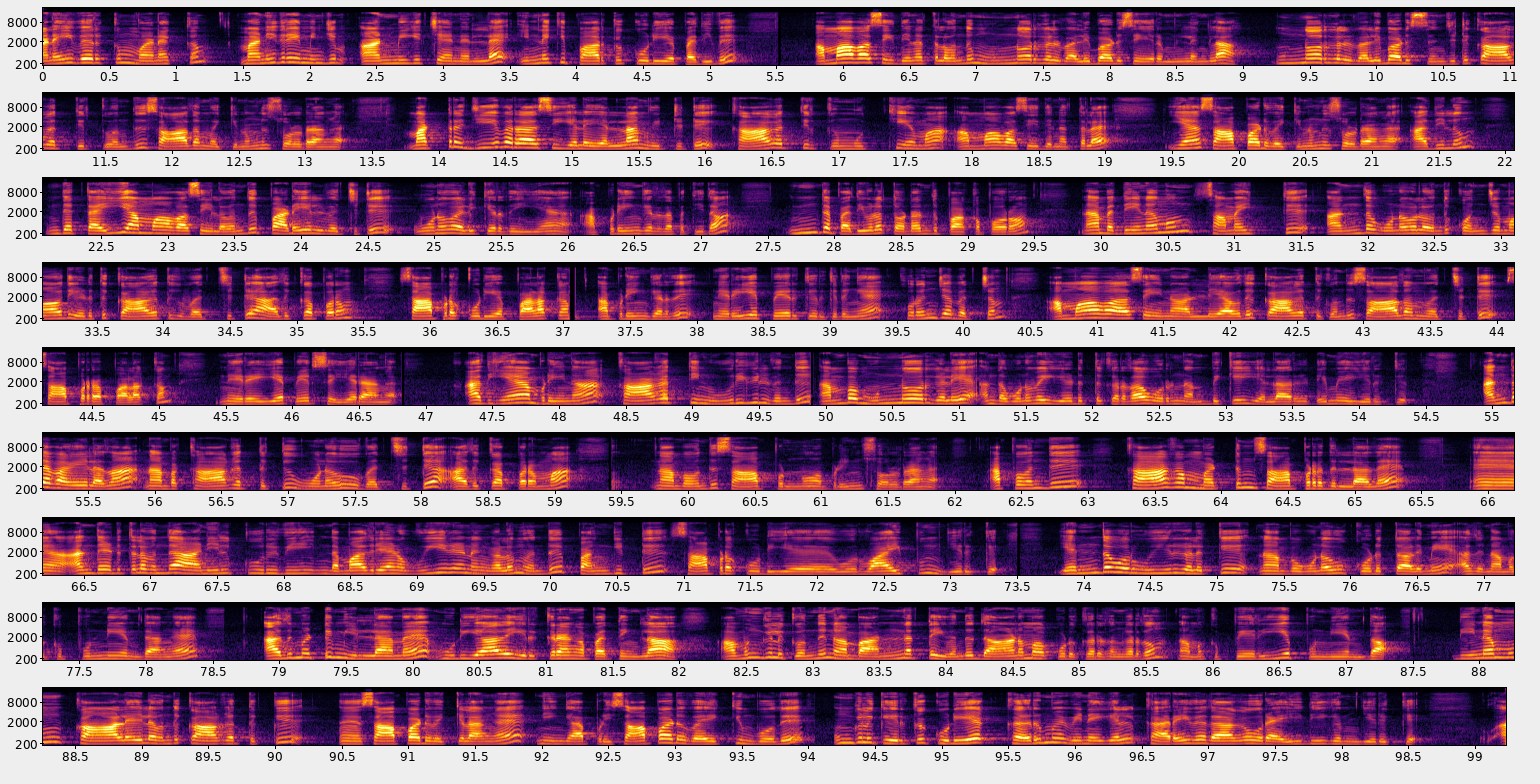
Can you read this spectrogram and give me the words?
அனைவருக்கும் வணக்கம். மனிதரை மிஞ்சும் ஆன்மீக சேனலில் இன்றைக்கி பார்க்கக்கூடிய பதிவு அமாவாசை தினத்தில் வந்து முன்னோர்கள் வழிபாடு செய்கிறோம் இல்லைங்களா? முன்னோர்கள் வழிபாடு செஞ்சுட்டு காகத்திற்கு வந்து சாதம் வைக்கணும்னு சொல்கிறாங்க மற்ற ஜீவராசிகளை எல்லாம் விட்டுட்டு காகத்திற்கு முக்கியமாக அமாவாசை தினத்தில் ஏன் சாப்பாடு வைக்கணும்னு சொல்கிறாங்க அதிலும் இந்த தை அமாவாசையில் வந்து படையல் வச்சுட்டு உணவு அளிக்கிறது ஏன் அப்படிங்கிறத பற்றி தான் இந்த பதிவில் தொடர்ந்து பார்க்க போகிறோம் நம்ம தினமும் சமைத்து அந்த உணவில் வந்து கொஞ்சமாவது எடுத்து காகத்துக்கு வச்சுட்டு அதுக்கப்புறம் சாப்பிடக்கூடிய பழக்கம் அப்படிங்கிறது நிறைய பேருக்கு இருக்குதுங்க. குறைஞ்சபட்சம் அமாவாசை நாள்லையாவது காகத்துக்கு வந்து சாதம் வச்சுட்டு சாப்பிட்ற பழக்கம் நிறைய பேர் செய்கிறாங்க அது ஏன் அப்படின்னா காகத்தின் உருவில் வந்து நம்ம முன்னோர்களே அந்த உணவை எடுத்துக்கிறதா ஒரு நம்பிக்கை எல்லாருக்கிட்டையுமே இருக்குது அந்த வகையில் தான் நம்ம காகத்துக்கு உணவு வச்சுட்டு அதுக்கப்புறமா நாம் வந்து சாப்பிட்ணும் அப்படின்னு சொல்கிறாங்க அப்போ வந்து காகம் மட்டும் சாப்பிட்றது இல்லாத அந்த இடத்துல வந்து அணில் குருவி இந்த மாதிரியான உயிரினங்களும் வந்து பங்கிட்டு சாப்பிடக்கூடிய ஒரு வாய்ப்பும் இருக்குது எந்த ஒரு உயிர்களுக்கு நாம் உணவு கொடுத்தாலுமே அது நமக்கு புண்ணியம் தாங்க. அது மட்டும் இல்லாமல் முடியாத இருக்கிறாங்க பார்த்தீங்களா அவங்களுக்கு வந்து நம்ம அன்னத்தை வந்து தானமாக கொடுக்கறதுங்கிறதும் நமக்கு பெரிய புண்ணியம்தான் தினமும் காலையில் வந்து காகத்துக்கு சாப்பாடு வைக்கலாங்க. நீங்கள் அப்படி சாப்பாடு வைக்கும்போது உங்களுக்கு இருக்கக்கூடிய கரும வினைகள் கரைவதாக ஒரு ஐதீகம் இருக்குது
